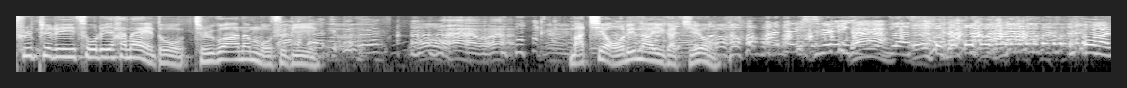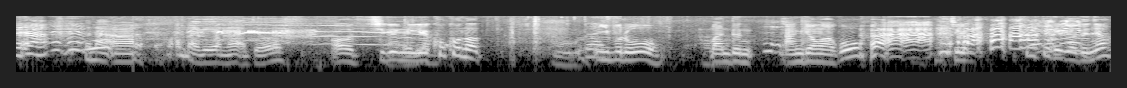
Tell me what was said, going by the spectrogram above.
풀피리 소리 하나에도 즐거워하는 모습이 마치 어린아이 같지요. 어, 지금 이게 코코넛 잎으로 만든 안경하고 지금 풀필이거든요.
